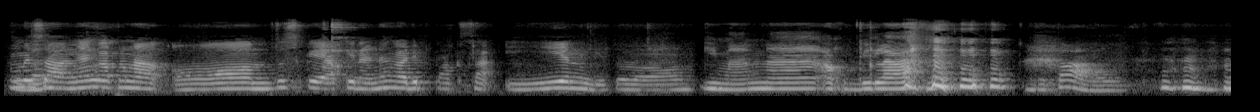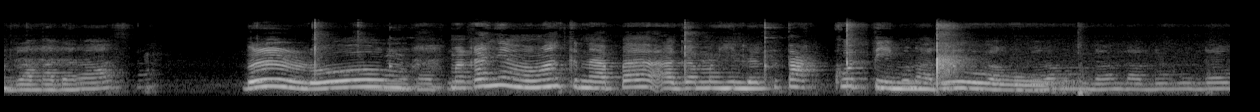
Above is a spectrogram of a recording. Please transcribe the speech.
Misalnya nggak kenal Om, terus keyakinannya nggak dipaksain gitu loh. gimana aku bilang Nggak tahu. Nggak ada rasa. belum makanya mama kenapa agak menghindar tuh takut ada juga aku timbul bilang udah ntar dulu deh.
